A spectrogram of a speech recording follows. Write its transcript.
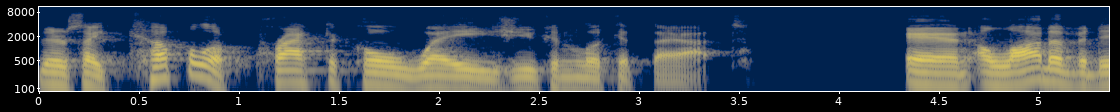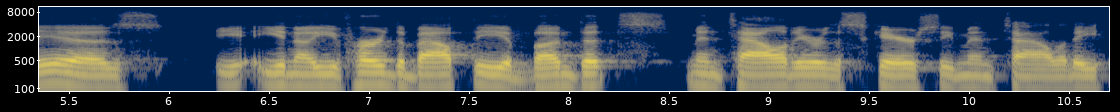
There's a couple of practical ways you can look at that. And a lot of it is, you know, you've heard about the abundance mentality or the scarcity mentality.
